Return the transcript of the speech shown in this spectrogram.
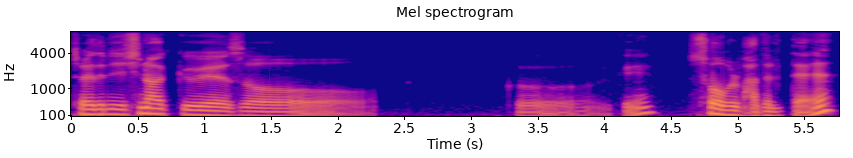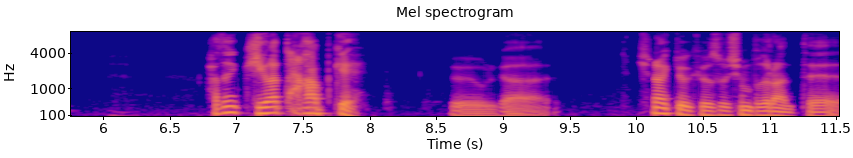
저희들이 신학교에서 그 수업을 받을 때 하여튼 귀가 따갑게 그 우리가 신학교 교수 신부들한테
